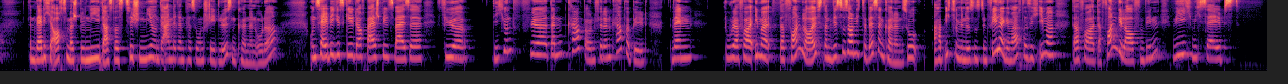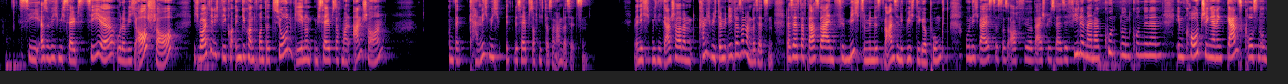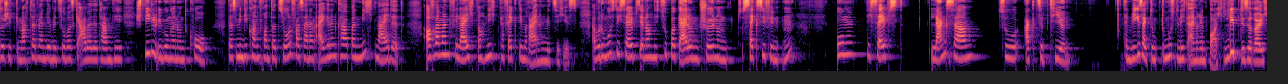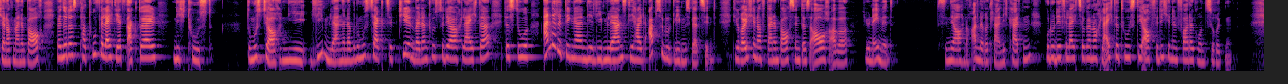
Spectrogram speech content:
dann werde ich ja auch zum Beispiel nie das, was zwischen mir und der anderen Person steht, lösen können, oder? Und selbiges gilt auch beispielsweise für dich und für deinen Körper und für dein Körperbild. Wenn du davor immer davonläufst, dann wirst du es auch nicht verbessern können. So habe ich zumindest den Fehler gemacht, dass ich immer davor davongelaufen bin, wie ich mich selbst sehe, also wie ich mich selbst sehe oder wie ich ausschaue. Ich wollte nicht in die Konfrontation gehen und mich selbst auch mal anschauen. Und dann kann ich mich mit mir selbst auch nicht auseinandersetzen. Wenn ich mich nicht anschaue, dann kann ich mich damit nicht auseinandersetzen. Das heißt, auch das war ein für mich zumindest wahnsinnig wichtiger Punkt. Und ich weiß, dass das auch für beispielsweise viele meiner Kunden und Kundinnen im Coaching einen ganz großen Unterschied gemacht hat, wenn wir mit sowas gearbeitet haben wie Spiegelübungen und Co. Dass man die Konfrontation vor seinem eigenen Körper nicht meidet. Auch wenn man vielleicht noch nicht perfekt im Reinen mit sich ist. Aber du musst dich selbst ja noch nicht super geil und schön und sexy finden, um dich selbst langsam zu akzeptieren. Denn wie gesagt, du, du musst dir nicht einreden, boah, ich liebe diese Röllchen auf meinem Bauch, wenn du das partout vielleicht jetzt aktuell nicht tust. Du musst ja auch nie lieben lernen, aber du musst sie akzeptieren, weil dann tust du dir auch leichter, dass du andere Dinge an dir lieben lernst, die halt absolut liebenswert sind. Die Röllchen auf deinem Bauch sind das auch, aber you name it. Das sind ja auch noch andere Kleinigkeiten, wo du dir vielleicht sogar noch leichter tust, die auch für dich in den Vordergrund zu rücken.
